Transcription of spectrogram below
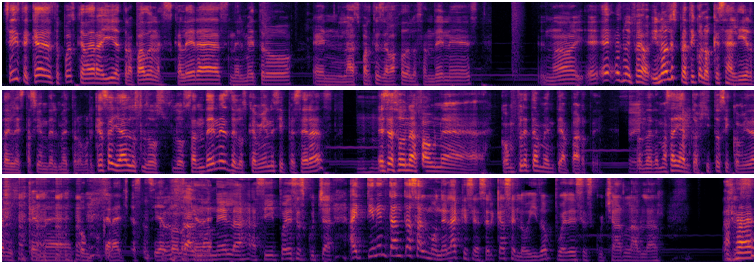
Sí, te quedas, te puedes quedar ahí atrapado en las escaleras, en el metro, en las partes de abajo de los andenes. No, e- e- es muy feo. Y no les platico lo que es salir de la estación del metro, porque eso ya los, los, los andenes de los camiones y peceras, esa es una fauna completamente aparte. Sí. Donde además hay antojitos y comida mexicana con cucarachas, así a Con todo lo que da. salmonela, así puedes escuchar. Ay, tienen tanta salmonela que si acercas el oído puedes escucharla hablar. Ajá,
